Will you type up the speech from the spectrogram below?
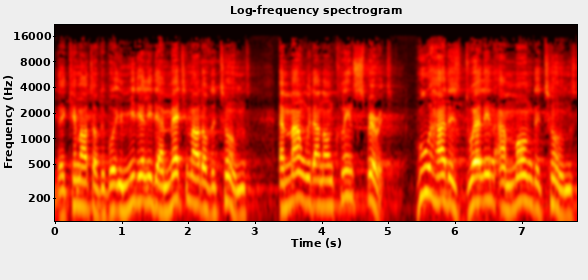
they came out of the boat, immediately they met him out of the tombs, a man with an unclean spirit, who had his dwelling among the tombs,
